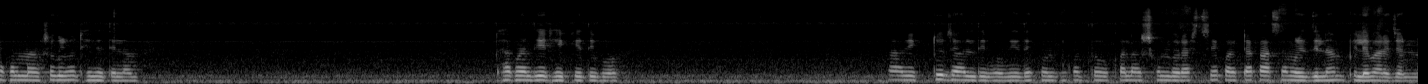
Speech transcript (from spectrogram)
এখন মাংসগুলো ঢেলে দিলাম। ঢাকনা দিয়ে ঢেকে দেব। আর একটু জাল দেব দিয়ে দেখুন কত কালার সুন্দর আসছে। কয়েকটা কাঁচামরিচ দিলাম ফ্লেভারের জন্য।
